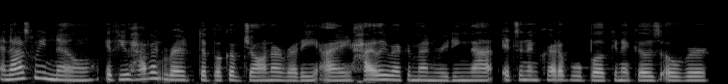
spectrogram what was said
and as we know, if you haven't read the book of John already, I highly recommend reading that. It's an incredible book and it goes over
